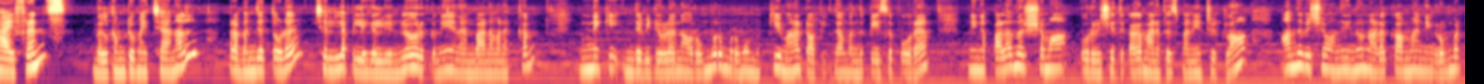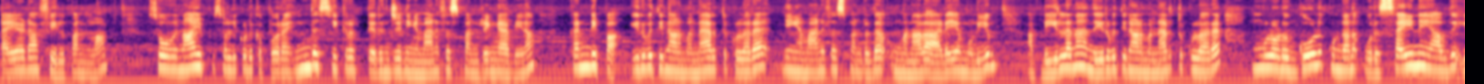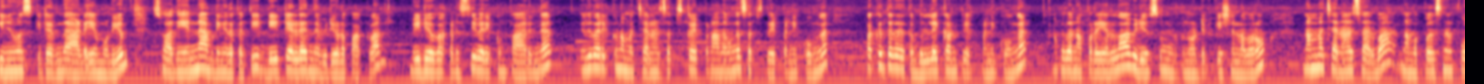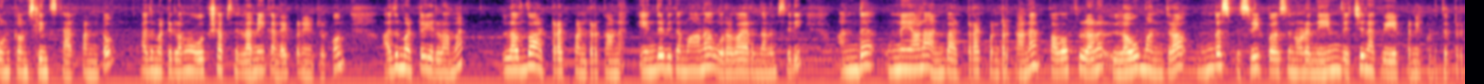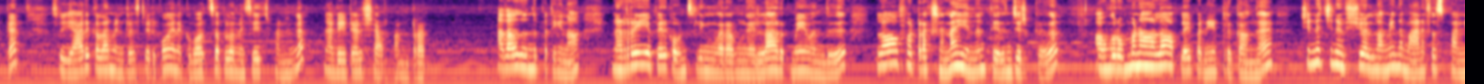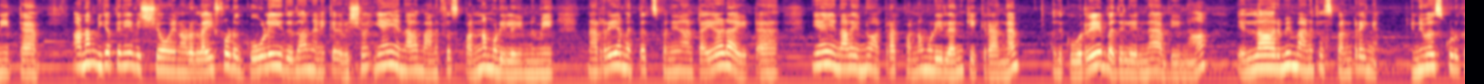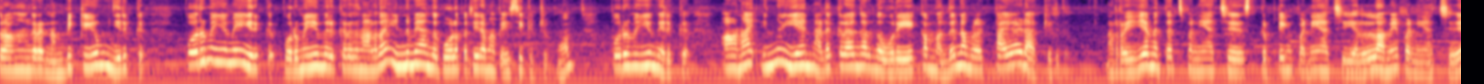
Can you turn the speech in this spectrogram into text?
Hi friends welcome to my channel பிரபஞ்சத்தோட செல்ல பிள்ளைகள் எல்லோருக்குமே என் அன்பான வணக்கம். இன்றைக்கி இந்த வீடியோவில் நான் ரொம்ப ரொம்ப ரொம்ப முக்கியமான டாபிக் தான் வந்து பேச போகிறேன் நீங்கள் பல வருஷமாக ஒரு விஷயத்துக்காக மேனிஃபெஸ்ட் பண்ணிகிட்ருக்கலாம் அந்த விஷயம் வந்து இன்னும் நடக்காமல் நீங்கள் ரொம்ப டயர்டாக ஃபீல் பண்ணலாம். ஸோ நான் இப்போ சொல்லிக் கொடுக்க போகிறேன் இந்த சீக்ரெட் தெரிஞ்சு நீங்கள் மேனிஃபெஸ்ட் பண்ணுறீங்க அப்படின்னா கண்டிப்பாக இருபத்தி நாலு மணி நேரத்துக்குள்ளார நீங்கள் மேனிஃபெஸ்ட் பண்ணுறத உங்களால் அடைய முடியும். அப்படி இல்லைன்னா அந்த இருபத்தி நாலு மணி நேரத்துக்குள்ளார உங்களோட கோலுக்கு உண்டான ஒரு சைனையாவது யூனிவர்ஸ் கிட்ட இருந்து அடைய முடியும். ஸோ அது என்ன அப்படிங்கிறத பற்றி டீட்டெயிலாக இந்த வீடியோவில் பார்க்கலாம். வீடியோவை கடைசி வரைக்கும் பாருங்கள் இது வரைக்கும் நம்ம சேனல் சப்ஸ்கிரைப் பண்ணாதவங்க சப்ஸ்கிரைப் பண்ணிக்கோங்க. பக்கத்தில் இருக்க பெல் ஐக்கான் கிளிக் பண்ணிக்கோங்க. அப்போ தான் அப்புறம் எல்லா வீடியோஸும் உங்களுக்கு நோட்டிஃபிகேஷனில் வரும். நம்ம சேனல் சார்பாக நம்ம பர்சனல் ஃபோன் கவுன்சிலிங் ஸ்டார்ட் பண்ணிட்டோம். அது மட்டும் இல்லாமல் ஒர்க் ஷாப்ஸ் எல்லாமே கண்டக்ட் பண்ணிகிட்ருக்கோம் அது மட்டும் இல்லாமல் லவ்வை அட்ராக்ட் பண்ணுறதுக்கான எந்த விதமான உறவாக இருந்தாலும் சரி அந்த உண்மையான அன்பை அட்ராக்ட் பண்ணுறதுக்கான பவர்ஃபுல்லான லவ் மந்த்ரா உங்கள் ஸ்பெசிஃபிக் பர்சனோட நேம் வச்சு நான் க்ரியேட் பண்ணி கொடுத்துட்ருக்கேன் ஸோ யாருக்கெல்லாம் இன்ட்ரெஸ்ட் இருக்கோ எனக்கு வாட்ஸ்அப்பில் மெசேஜ் பண்ணுங்கள் நான் டீட்டெயில் ஷேர் பண்ணுறேன் அதாவது வந்து பார்த்திங்கன்னா நிறைய பேர் கவுன்சிலிங் வரவங்க எல்லாருக்குமே வந்து லா ஆஃப் அட்ராக்ஷன்னா என்னன்னு தெரிஞ்சிருக்கு. அவங்க ரொம்ப நாளாக அப்ளை பண்ணிகிட்ருக்காங்க சின்ன சின்ன விஷயம் எல்லாமே நான் மேனிஃபெஸ்ட் பண்ணிட்டேன். ஆனால் மிகப்பெரிய விஷயம் என்னோடய லைஃபோட கோலே இதுதான் நினைக்கிற விஷயம். ஏன் என்னால் மேனிஃபெஸ்ட் பண்ண முடியல இன்னுமே? நிறைய மெத்தட்ஸ் பண்ணி நான் டயர்ட் ஆகிட்டேன் ஏன் என்னால் இன்னும் அட்ராக்ட் பண்ண முடியலன்னு கேட்குறாங்க அதுக்கு ஒரே பதில் என்ன அப்படின்னா எல்லாருமே மேனிஃபெஸ்ட் பண்ணுறீங்க யூனிவர்ஸ் கொடுக்குறாங்கங்கிற நம்பிக்கையும் இருக்குது பொறுமையுமே இருக்குது பொறுமையும் இருக்கிறதுனால தான் இன்னுமே அந்த கோலை பற்றி நம்ம பேசிக்கிட்டு இருக்கோம். பொறுமையும் இருக்குது ஆனால் இன்னும் ஏன் நடக்கலைங்கிற அந்த ஒரு ஏக்கம் வந்து நம்மளை டயர்ட் ஆக்கிடுது. நிறைய மெத்தட்ஸ் பண்ணியாச்சு ஸ்கிரிப்டிங் பண்ணியாச்சு எல்லாமே பண்ணியாச்சு.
